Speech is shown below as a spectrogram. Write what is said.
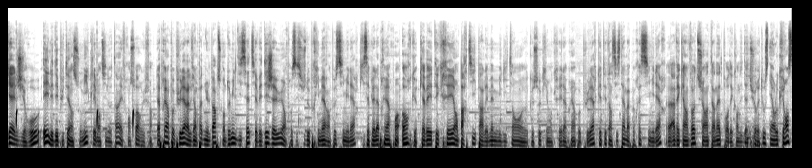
Gaël Giraud et les députés insoumis Clémentine Autain et François Ruffin. La primaire populaire, elle vient pas de nulle part parce qu'en 2017, il y avait déjà eu un processus de primaire un peu similaire qui s'appelait la primaire.org, qui avait été créé en partie par les mêmes militants euh, que ceux qui ont créé la primaire populaire, qui était un système à peu près similaire, euh, avec un vote sur internet pour des candidatures et tout. Et en l'occurrence,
